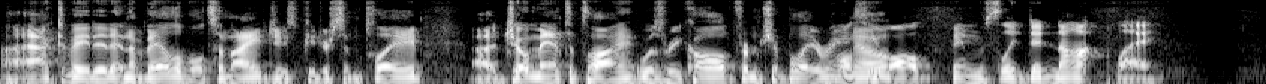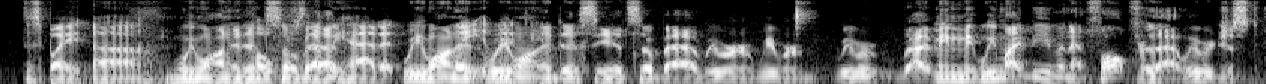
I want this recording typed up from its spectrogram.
uh, activated and available tonight. Jace Peterson played. Uh, Joe Mantiply was recalled from AAA Reno. Paul. Sewald famously did not play, despite uh, We wanted it so bad. we had it We wanted. We wanted game. to see it so bad. We were. We were. We were. I mean, we might be even at fault for that. We were just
